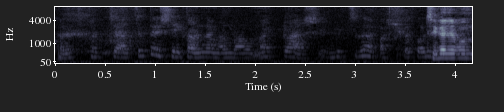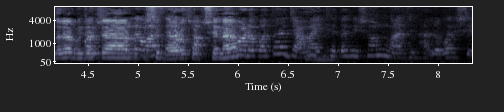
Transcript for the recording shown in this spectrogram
খরচ খরচা আছে তো সেই কারণে আমার বাবা মা একটু আসে বুঝলে? কষ্ট করে। ঠিক আছে বন্ধুরা ভিডিওটা বেশি বড় করছি না। বড় কথা জামাই খেতে ভীষণ মাছ ভালোবাসে।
